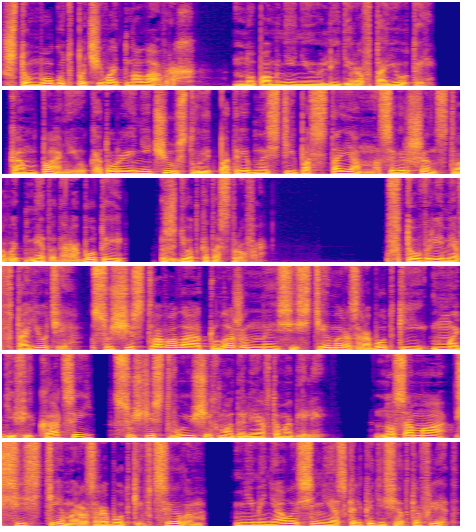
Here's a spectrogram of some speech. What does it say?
что могут почивать на лаврах. Но по мнению лидеров Тойоты, компанию, которая не чувствует потребности постоянно совершенствовать методы работы, ждет катастрофа. В то время в Тойоте существовала отлаженная система разработки модификаций существующих моделей автомобилей. Но сама система разработки в целом не менялась несколько десятков лет.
